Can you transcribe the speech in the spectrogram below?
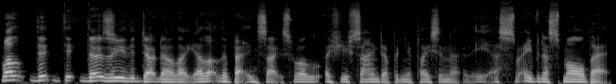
Well, the, the, those of you that don't know, like a lot of the betting sites, well, if you've signed up and you're placing a, a even a small bet,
